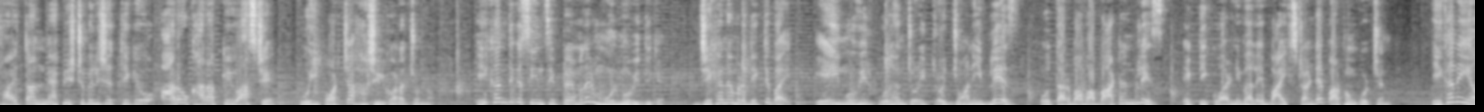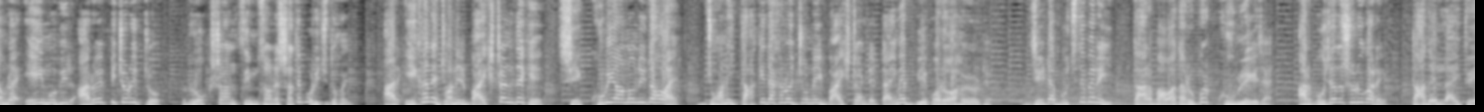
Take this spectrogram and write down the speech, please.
শয়তান ম্যাফিস্টোফেলিসের থেকেও আরও খারাপ কেউ আসছে ওই পর্চা হাসিল করার জন্য। এখান থেকে সিন শিফট হয় আমাদের মূল মুভির দিকে। যেখানে আমরা দেখতে পাই, এই মুভির প্রধান চরিত্র জনি ব্লেজ ও তার বাবা বাটন ব্লেজ একটি কোয়ার্নিভালে বাইক স্ট্যান্ডে পারফর্ম করছেন। এখানেই আমরা এই মুভির আরও একটি চরিত্র, রোকসান সিমসনের সাথে পরিচিত হই। আর এখানে জনির বাইক স্ট্যান্ড দেখে সে খুবই আনন্দিত হয়, জনি তাকে দেখানোর জন্য এই বাইক স্ট্যান্ডের টাইমে বেপরোয়া হয়ে ওঠে। যেটা বুঝতে পেরেই তার বাবা তার উপর খুব রেগে যায়। আর বোঝাতে শুরু করে, তাদের লাইফে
